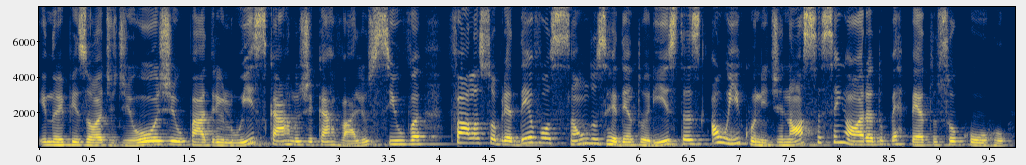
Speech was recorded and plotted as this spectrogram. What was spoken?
e no episódio de hoje o padre Luiz Carlos de Carvalho Silva fala sobre a devoção dos redentoristas ao ícone de Nossa Senhora do Perpétuo Socorro.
